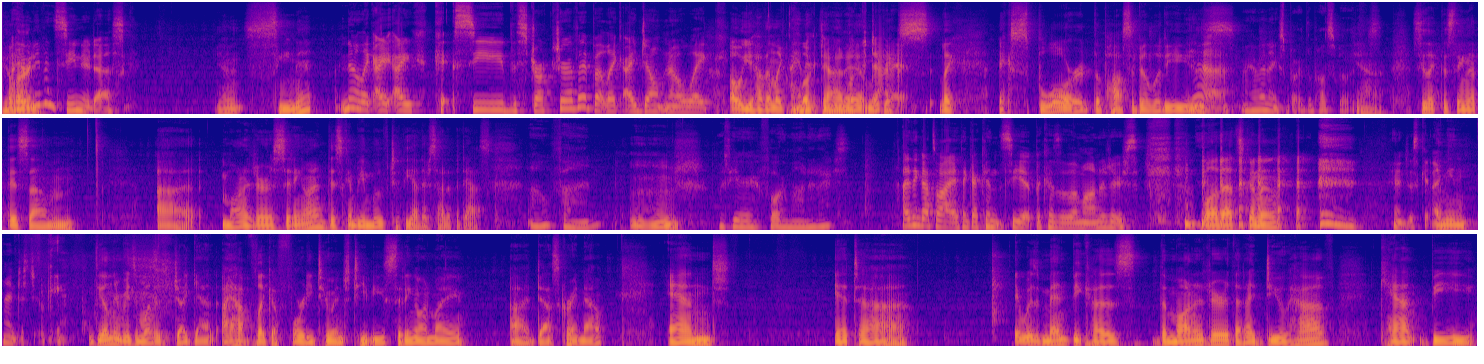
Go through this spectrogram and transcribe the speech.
haven't even seen your desk. you haven't seen it? No, like I, I see the structure of it, but like I don't know like Oh, you haven't like I haven't looked at it, looked like at ex- like explored the possibilities. yeah, I haven't explored the possibilities. Yeah. See, like this thing that this um, uh, monitor is sitting on. This can be moved to the other side of the desk. Oh, fun. Mm-hmm. With your four monitors. I think that's why I think I couldn't see it because of the monitors. Well, that's gonna. I'm just kidding. I mean, I'm just joking. the only reason why it's gigantic, I have like a 42 inch TV sitting on my uh, desk right now, and it uh, it was meant because the monitor that I do have can't be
